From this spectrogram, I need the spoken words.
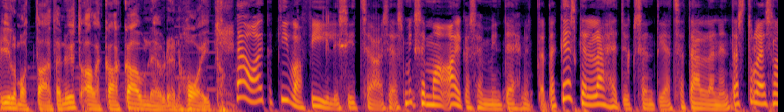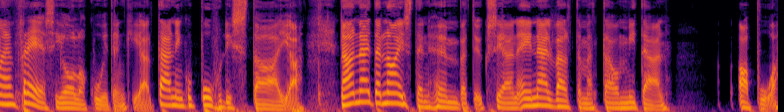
ilmoittaa, että nyt alkaa kauneuden hoito. Tämä on aika kiva fiilis itse asiassa. Miksi mä oon aikaisemmin tehnyt tätä? Kesken lähetyksen, tiedätkö, tällainen. Tästä tulee sellainen freesi olo kuitenkin ja tämä niinku puhdistaa ja... Nämä on näitä naisten hömpötyksiä. Ei näillä välttämättä ole mitään apua.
